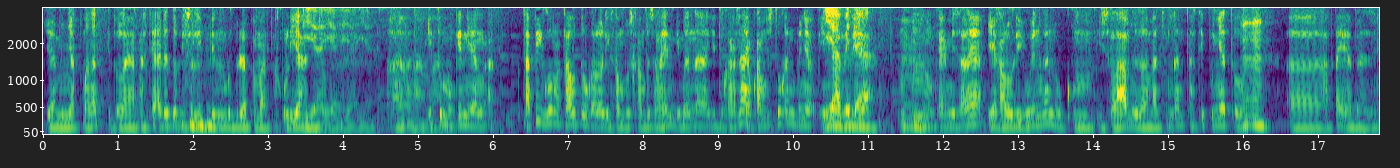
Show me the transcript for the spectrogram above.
ya minyak banget gitulah. Ya pasti ada tuh diselipin beberapa mata kuliah iya gitu. iya iya iya. Eh, itu mungkin yang tapi gue nggak tahu tuh kalau di kampus-kampus lain gimana gitu. Karena setiap kampus tuh kan punya ini Iya, sendiri beda. ya. Mm-mm, kayak misalnya ya kalau di UIN kan hukum Islam segala macam kan pasti punya tuh Mm-mm. eh, apa ya bahasanya?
